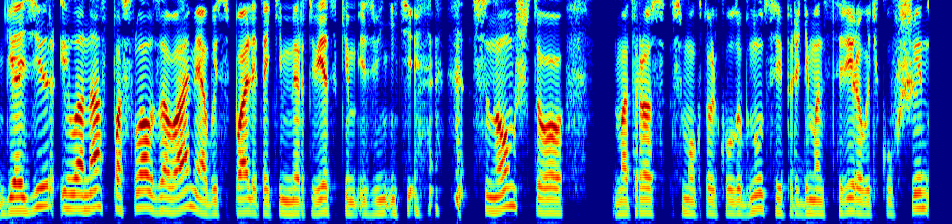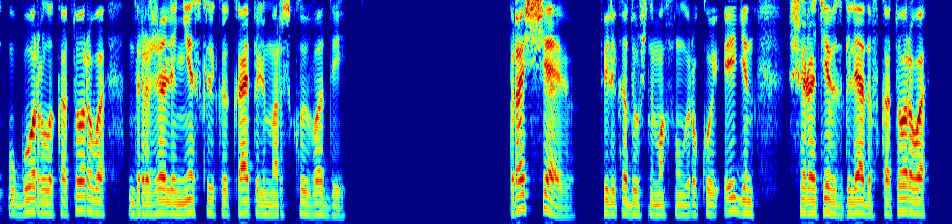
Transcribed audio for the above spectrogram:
Геозир Илонав послал за вами, а вы спали таким мертвецким, извините, сном, что...» Матрос смог только улыбнуться и продемонстрировать кувшин, у горла которого дрожали несколько капель морской воды. «Прощаю», великодушно махнул рукой Эгин, широте взглядов которого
